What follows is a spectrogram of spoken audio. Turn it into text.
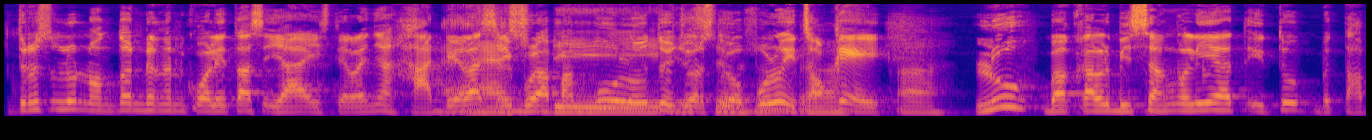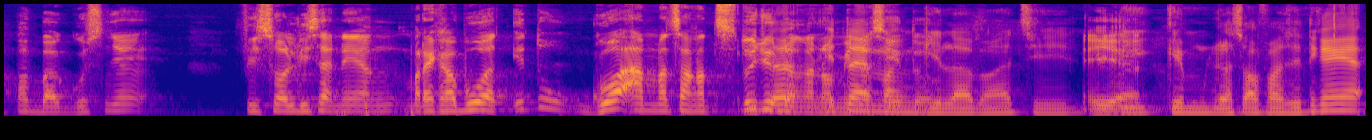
Terus lu nonton dengan kualitas ya istilahnya HD lah HD, 1080, 720 it's okay. ah. Lu bakal bisa ngelihat itu betapa bagusnya visual design yang mereka buat. Itu gua amat sangat setuju itu, dengan itu nominasi emang itu. gila banget sih Iya. di game The Last of Us ini kayak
